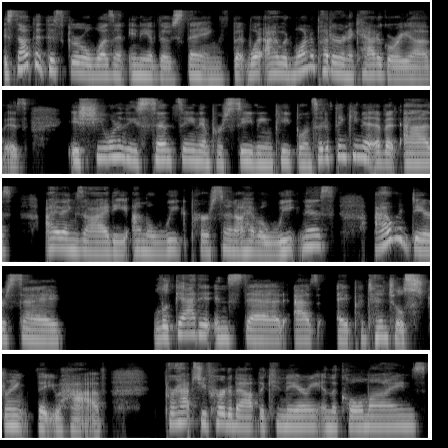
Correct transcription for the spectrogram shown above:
it's not that this girl wasn't any of those things. But what I would want to put her in a category of is, is she one of these sensing and perceiving people? Instead of thinking of it as, I have anxiety, I'm a weak person, I have a weakness, I would dare say, look at it instead as a potential strength that you have. Perhaps you've heard about the canary in the coal mines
